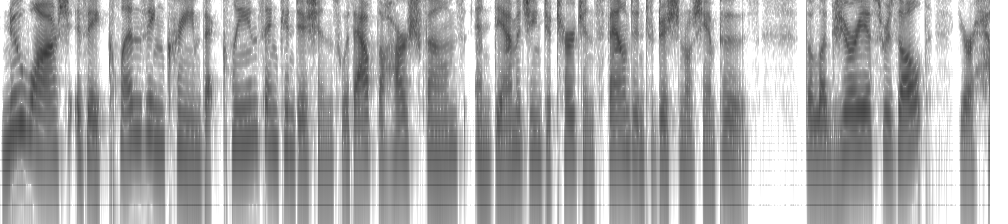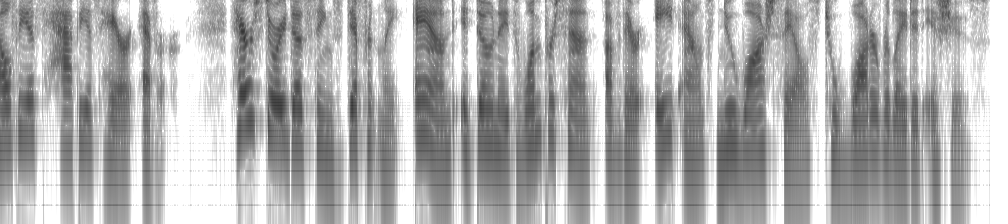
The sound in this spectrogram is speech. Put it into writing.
New Wash is a cleansing cream that cleans and conditions without the harsh foams and damaging detergents found in traditional shampoos. The luxurious result? Your healthiest, happiest hair ever. Hairstory does things differently and it donates 1% of their 8 ounce New Wash sales to water related issues.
